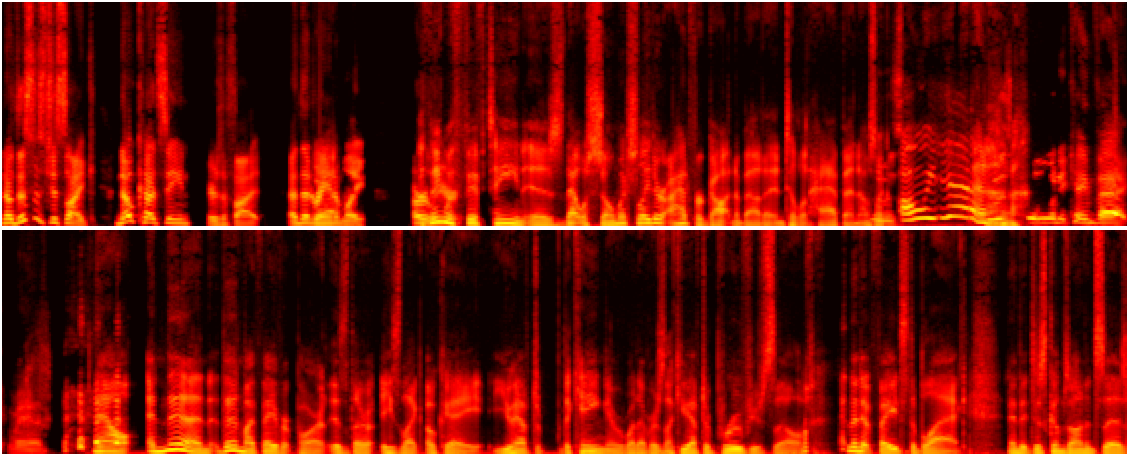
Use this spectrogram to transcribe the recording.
No, this is just like no cutscene. Here's a fight, and then Yeah. randomly the earlier. thing with 15 is that was so much later i had forgotten about it until it happened i was It like was- oh it was cool when it came back, man. now and then then my favorite part is there he's like okay you have to the king or whatever is like you have to prove yourself and then it fades to black and it just comes on and says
